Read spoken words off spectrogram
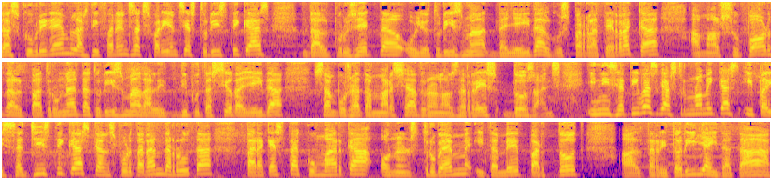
descobrirem les diferents experiències turístiques del projecte Oleoturisme de Lleida, el Gust per la Terra, que amb el suport del Patronat de Turisme de la Diputació de Lleida s'han posat en marxa durant els darrers dos anys. Iniciatives gastronòmiques i paisatgístiques que ens portaran de ruta per aquesta comarca on ens trobem i també per tot el territori lleidatà.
